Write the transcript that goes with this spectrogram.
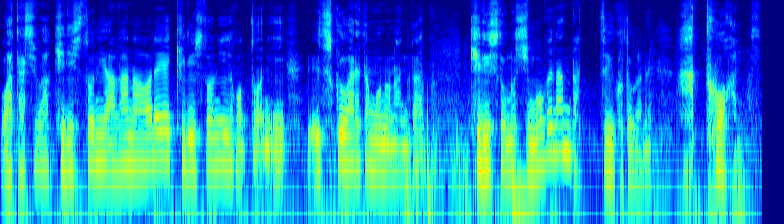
私はキリストにあがなわれキリストに本当に救われたものなんだキリストのしもべなんだということがねはっとこう分かります。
